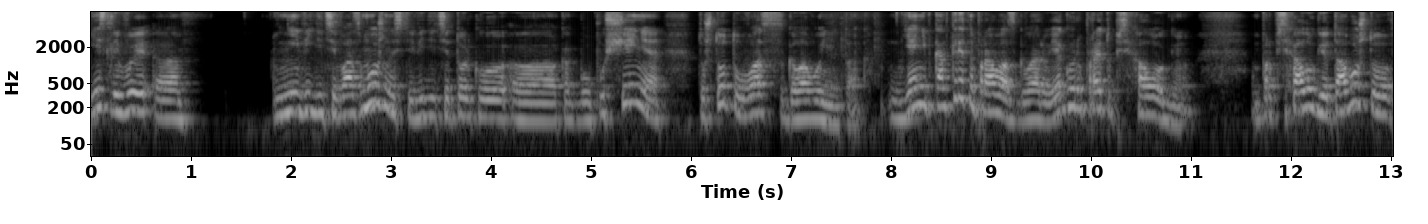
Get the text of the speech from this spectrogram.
Если вы не видите возможности, видите только э, как бы упущения, то что-то у вас с головой не так. Я не конкретно про вас говорю, я говорю про эту психологию. Про психологию того, что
